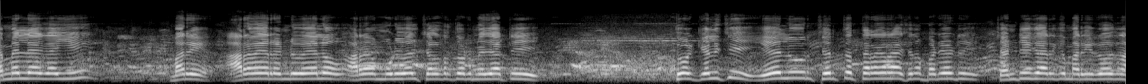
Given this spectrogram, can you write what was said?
ఎమ్మెల్యేగా అయ్యి మరి అరవై రెండు వేలు అరవై మూడు వేలు చిల్లరతో మెజార్టీ తో గెలిచి ఏలూరు చరిత్ర తిరగరాసిన బడేటి చండీ గారికి మరి ఈ రోజున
